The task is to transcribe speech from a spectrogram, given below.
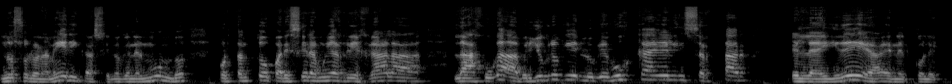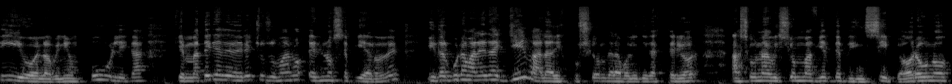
no solo en América, sino que en el mundo. Por tanto, pareciera muy arriesgada la, jugada. Pero yo creo que lo que busca es insertar en la idea, en el colectivo, en la opinión pública, que en materia de derechos humanos él no se pierde y de alguna manera lleva la discusión de la política exterior hacia una visión más bien de principio. Ahora uno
